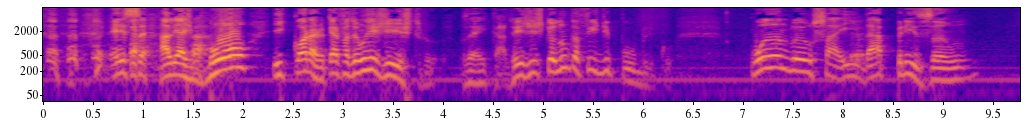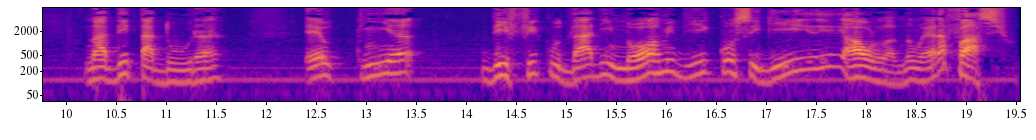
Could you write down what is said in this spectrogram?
Esse, aliás, bom e corajoso. Eu quero fazer um registro, Zé Ricardo. Registro que eu nunca fiz de público. Quando eu saí da prisão, na ditadura, eu tinha dificuldade enorme de conseguir aula, não era fácil.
